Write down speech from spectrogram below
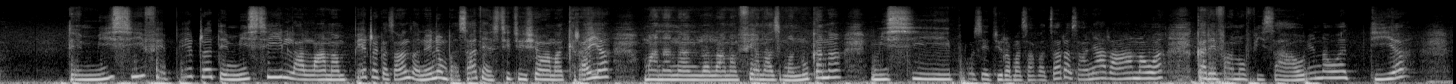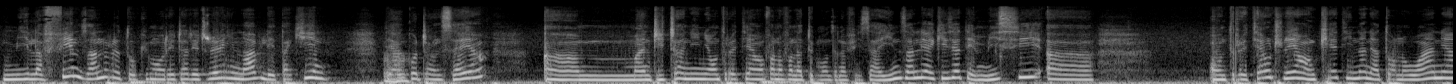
de misy fepetra de misy lalàna mipetraka zany zany hoe ny ambassade institution anakiray a manana ny lalàna mifehana azy manokana misy procédure mazava tsara zany arahanao a ka rehefa hanao visa ao ianao a dia mila feno izany ireo documents rehetra rehetra ireo iny avy ilay takiana. Dia ankoatran'izay mandritra an'iny entretien fanaovana demande-na visa iny izany ilay ankizy dia misy entretien ohatran'ny hoe enquête inona ny ataonao any,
